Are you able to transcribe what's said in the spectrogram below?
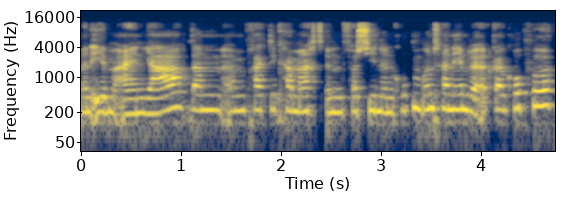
man eben ein Jahr dann ähm, Praktika macht in verschiedenen Gruppenunternehmen der Oetker-Gruppe.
